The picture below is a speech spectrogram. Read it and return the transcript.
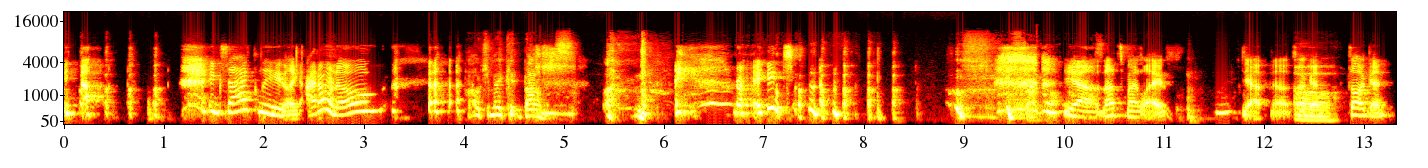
yeah. Exactly. Like, I don't know. How'd you make it bounce? right? yeah, that's my life. Yeah, no, it's all good. Oh. It's all good.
